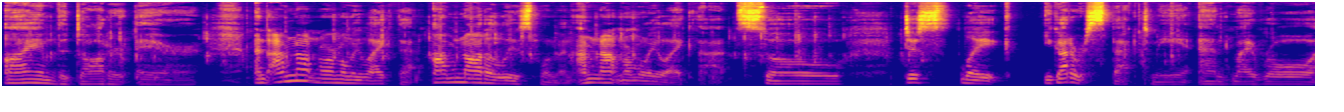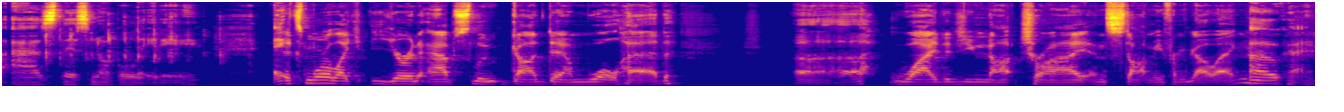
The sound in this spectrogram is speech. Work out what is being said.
I am the daughter heir. And I'm not normally like that. I'm not a loose woman. I'm not normally like that. So just like, you gotta respect me and my role as this noble lady. It's more like you're an absolute goddamn woolhead. Uh, why did you not try and stop me from going? Okay.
